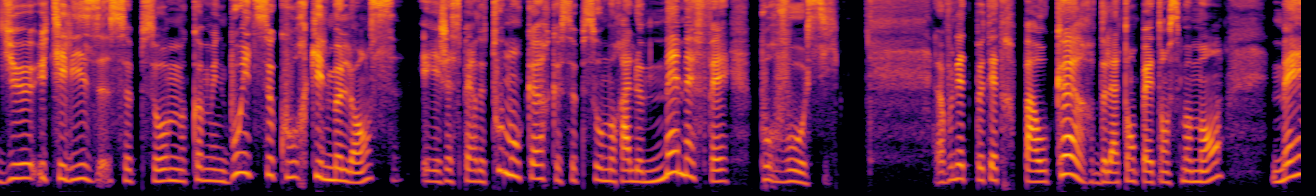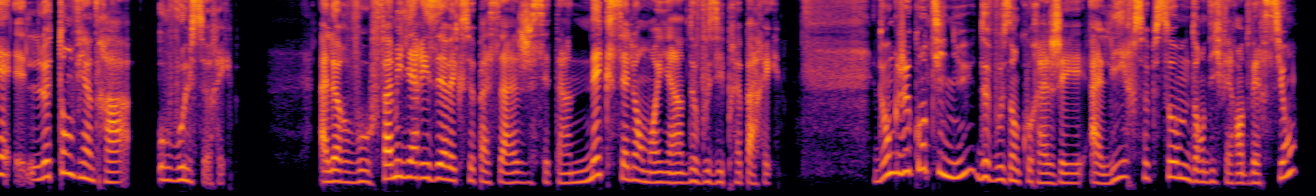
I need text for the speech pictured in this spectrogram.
Dieu utilise ce psaume comme une bouée de secours qu'il me lance, et j'espère de tout mon cœur que ce psaume aura le même effet pour vous aussi. Alors vous n'êtes peut-être pas au cœur de la tempête en ce moment, mais le temps viendra où vous le serez. Alors vous familiariser avec ce passage, c'est un excellent moyen de vous y préparer. Donc je continue de vous encourager à lire ce psaume dans différentes versions,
